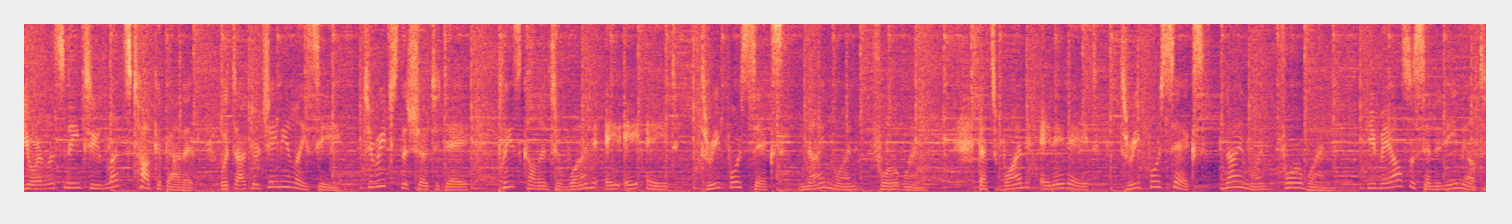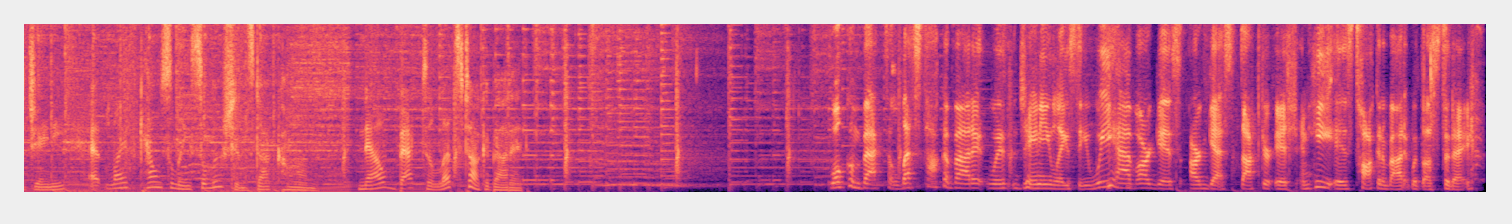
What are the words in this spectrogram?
You are listening to Let's Talk About It with Dr. Janie Lacey. To reach the show today, please call into 1 888 346 9141. That's 1 888 346 9141. You may also send an email to Janie at lifecounseling.solutions.com. Now back to Let's Talk About It. Welcome back to Let's Talk About It with Janie Lacey. We have our guest, our guest, Dr. Ish, and he is talking about it with us today.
